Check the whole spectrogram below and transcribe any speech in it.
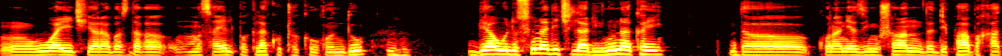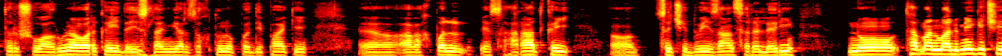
ووایي چې یاره بس دغه مسایل په کلکو ټکو غندو بیا ولسونه دي چې لاریونونه کوي د قرآن عظیم الشان د دفاع په خاطر شعارونه ورکوي، د اسلامي ارزښتونو په دفاع کې هغه خپل اظهارات کوي څه چې دوی ځان سره لري نو طبعا معلومیږي چې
